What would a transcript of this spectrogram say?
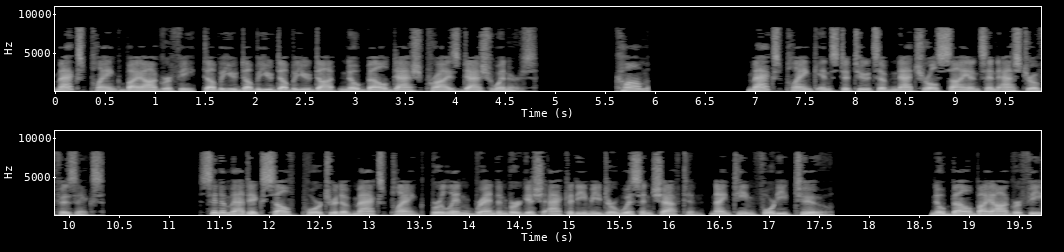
Max Planck biography, www.nobel-prize-winners.com Max Planck Institutes of Natural Science and Astrophysics. Cinematic Self-Portrait of Max Planck, Berlin Brandenburgische Akademie der Wissenschaften, 1942 Nobel Biography.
